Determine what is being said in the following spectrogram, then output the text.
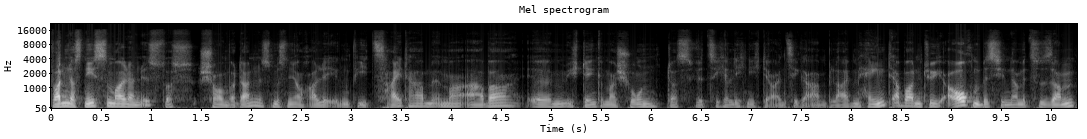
Wann das nächste Mal dann ist, das schauen wir dann. Es müssen ja auch alle irgendwie Zeit haben immer. Aber ähm, ich denke mal schon, das wird sicherlich nicht der einzige Abend bleiben. Hängt aber natürlich auch ein bisschen damit zusammen,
